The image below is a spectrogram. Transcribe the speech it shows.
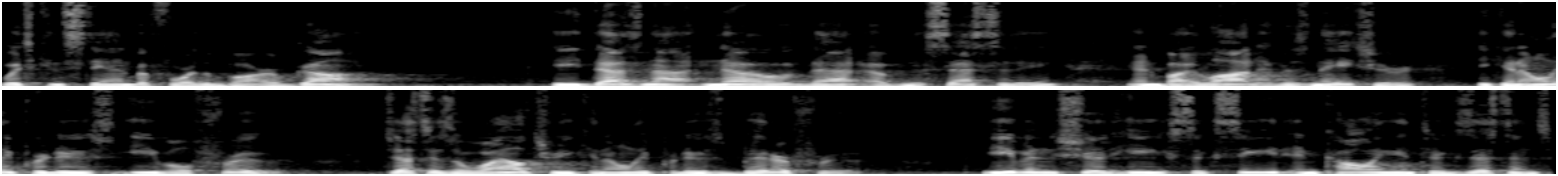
which can stand before the bar of God. He does not know that of necessity, and by lot of his nature, he can only produce evil fruit, just as a wild tree can only produce bitter fruit. Even should he succeed in calling into existence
